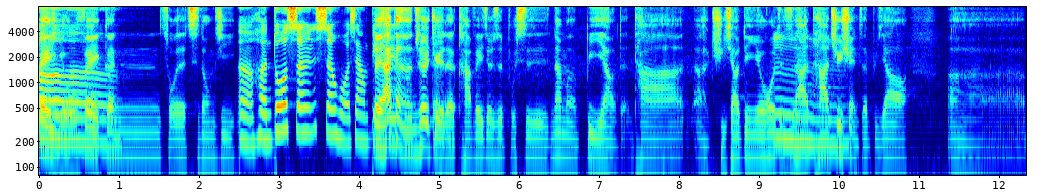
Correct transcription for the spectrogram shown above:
费、油费跟所谓的吃东西。嗯，很多生生活上，对他可能就会觉得咖啡就是不是那么必要的，他呃取消订阅，或者是他、嗯、他去选择比较呃。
